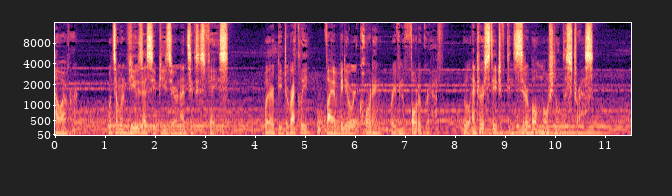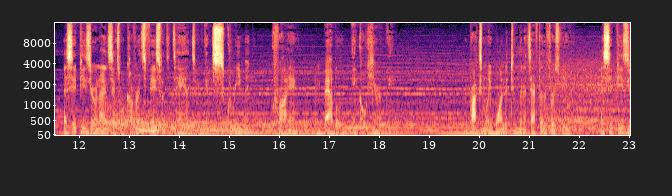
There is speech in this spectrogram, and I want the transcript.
However, when someone views SCP 096's face, whether it be directly, via video recording, or even a photograph, it will enter a stage of considerable emotional distress. SCP 096 will cover its face with its hands and begin screaming, crying, and babbling incoherently. Approximately one to two minutes after the first viewing, SCP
